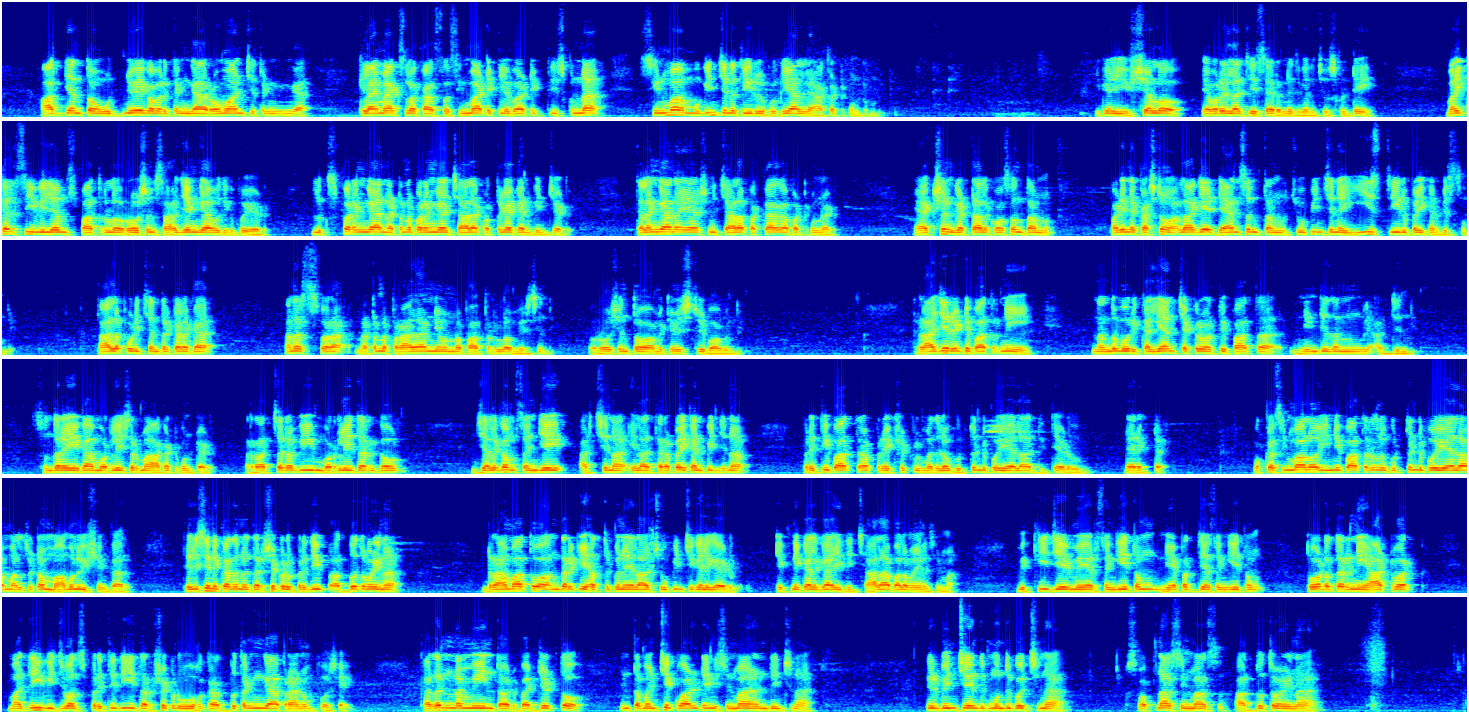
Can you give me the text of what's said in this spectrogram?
ఆద్యంతం ఉద్వేగభరితంగా రోమాంచితంగా క్లైమాక్స్లో కాస్త సినిమాటిక్ లిబర్టిక్ తీసుకున్న సినిమా ముగించిన తీరు హృదయాల్ని ఆకట్టుకుంటుంది. ఇక ఈ విషయంలో ఎవరు ఎలా చేశారనేది కానీ చూసుకుంటే మైకల్ సి. విలియమ్స్ పాత్రలో రోషన్ సహజంగా ఒదిగిపోయాడు. లుక్స్ పరంగా నటన పరంగా చాలా కొత్తగా కనిపించాడు. తెలంగాణ యాష్ని చాలా పక్కాగా పట్టుకున్నాడు. యాక్షన్ ఘట్టాల కోసం తను పడిన కష్టం అలాగే డ్యాన్సును తను చూపించిన ఈజ్ తీరుపై కనిపిస్తుంది. తాళ్ళపూడి చంద్రకళగా అనస్వర నటన ప్రాధాన్యం ఉన్న పాత్రలో మెరిసింది. రోషన్తో ఆమె కెమిస్ట్రీ బాగుంది. రాజారెడ్డి పాత్రని నందమూరి కళ్యాణ్ చక్రవర్తి పాత్ర నిండిదనం అద్దింది. సుందరయ్యగా మురళీ శర్మ ఆకట్టుకుంటాడు. రచ్చరవి మురళీధర్ గౌడ్ జలగం సంజయ్ అర్చన ఇలా తెరపై కనిపించిన ప్రతి పాత్ర ప్రేక్షకుల మధ్యలో గుర్తుండిపోయేలా దిద్దాడు డైరెక్టర్. ఒక్క సినిమాలో ఇన్ని పాత్రలను గుర్తుండిపోయేలా మలచడం మామూలు విషయం కాదు. తెలిసిన కథను దర్శకుడు ప్రదీప్ అద్భుతమైన డ్రామాతో అందరికీ హత్తుకునేలా చూపించగలిగాడు. టెక్నికల్గా ఇది చాలా బలమైన సినిమా. మిక్కీ జే మేయర్ సంగీతం నేపథ్య సంగీతం Thota Tharani art work Madhie visuals ప్రతిదీ దర్శకుడు ఊహకు అద్భుతంగా ప్రాణం పోశాయి. కథను నమ్మి ఇంత బడ్జెట్తో ఇంత మంచి క్వాలిటీని సినిమా అందించిన నిర్మించేందుకు ముందుకొచ్చిన స్వప్న సినిమాస్ అద్భుతమైన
